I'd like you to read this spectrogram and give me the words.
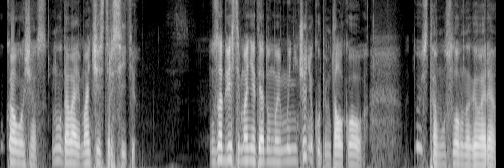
У кого сейчас? Ну, давай, Манчестер Сити. Ну, за 200 монет, я думаю, мы ничего не купим толкового. То есть, там, условно говоря,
